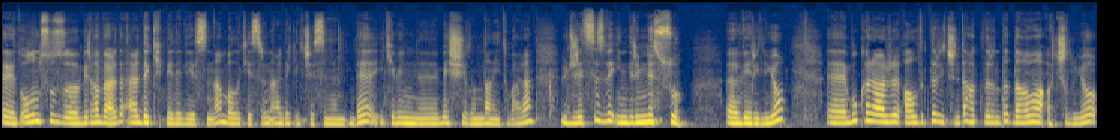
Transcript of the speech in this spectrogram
Evet olumsuz e, bir haber de Erdek Belediyesi'nden Balıkesir'in Erdek ilçesinin de 2005 yılından itibaren ücretsiz ve indirimli su e, veriliyor. E, bu kararı aldıkları için de haklarında dava açılıyor.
